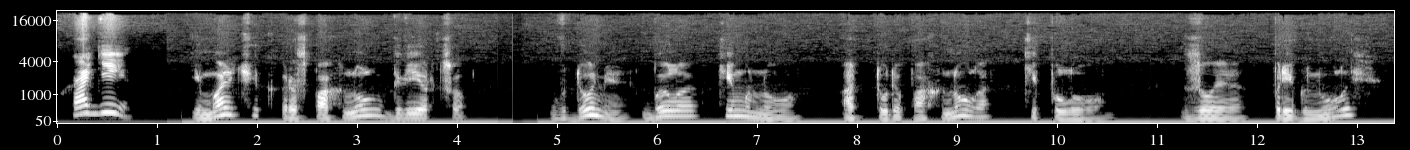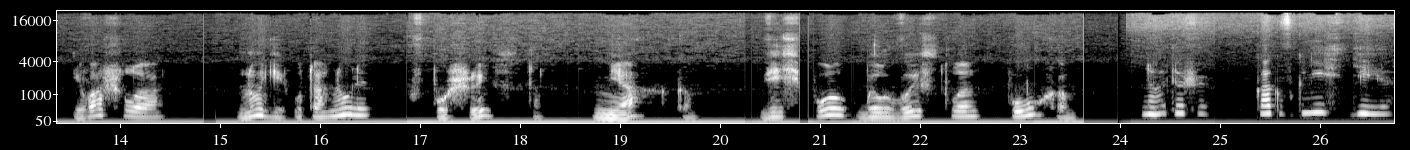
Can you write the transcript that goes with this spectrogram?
«Входи!» И мальчик распахнул дверцу. В доме было темно, оттуда пахнуло теплом. Зоя пригнулась и вошла. Ноги утонули в пушистом, мягком. Весь пол был выстлан пухом. «Надо же, как в гнезде!»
